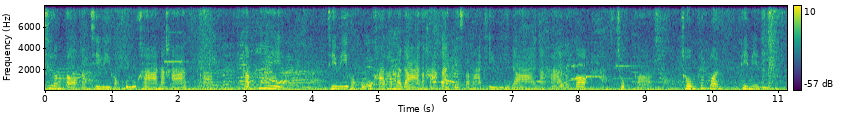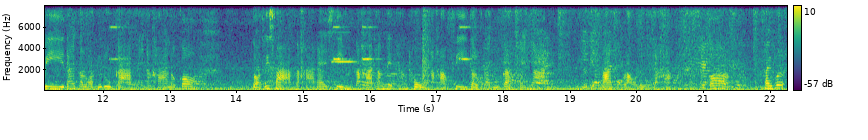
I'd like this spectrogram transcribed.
เชื่อมต่อกับทีวีของคุณลูกค้านะคะทำให้ทีวีของคุณลูกค้าธรรมดานะคะกลายเป็นสมาร์ททีวีได้นะคะ แล้วก็ชมชมฟุตบอลพรีเมียร์ลีกฟรีได้ตลอดฤดูกาลเลยนะคะ แล้วก็ ต่อที่ 3 นะคะ ได้ซิมนะคะ ทั้งเน็ตทั้งโทรนะคะ ฟรีตลอดอายุการใช้งานอินเทอร์เน็ตบ้านของเราเลยนะคะ แล้วก็ไฟเบอร์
